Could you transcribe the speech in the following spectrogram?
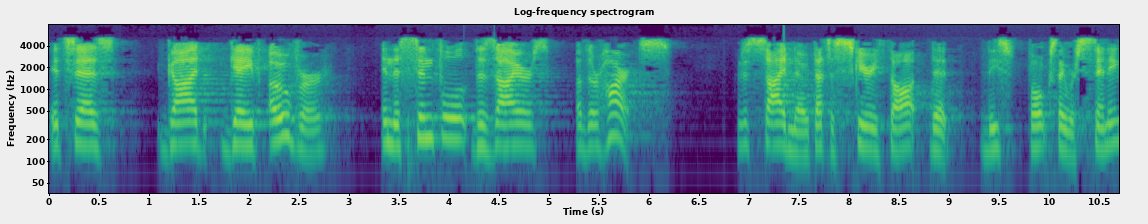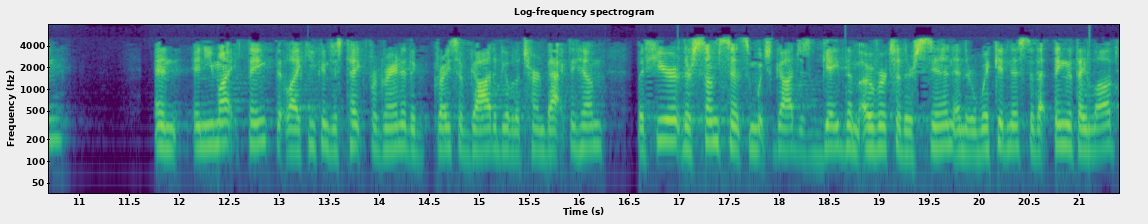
it says, God gave over in the sinful desires of their hearts. And just a side note, that's a scary thought that these folks, they were sinning. And, and you might think that like you can just take for granted the grace of God to be able to turn back to Him. But here, there's some sense in which God just gave them over to their sin and their wickedness, to that thing that they loved.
